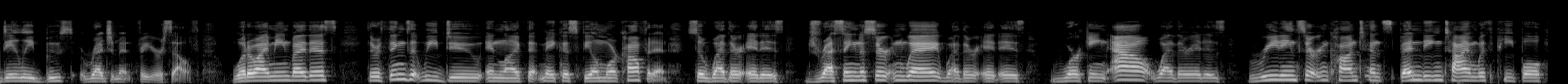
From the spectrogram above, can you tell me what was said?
daily boost regimen for yourself. What do I mean by this? There are things that we do in life that make us feel more confident. So, whether it is dressing a certain way, whether it is working out, whether it is reading certain content, spending time with people,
